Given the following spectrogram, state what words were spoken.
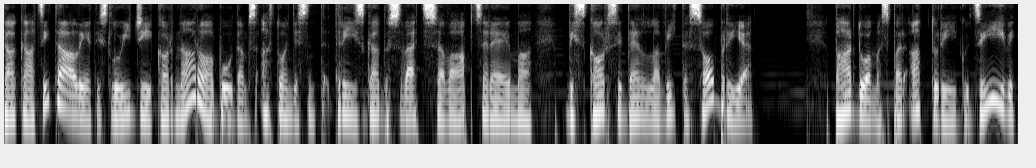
Tā kā itālietis Luigi Cornaro, būdams 83 gadus vecs savā apcerējumā Discorsi della Vita Sobrija, pārdomas par atturīgu dzīvi,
